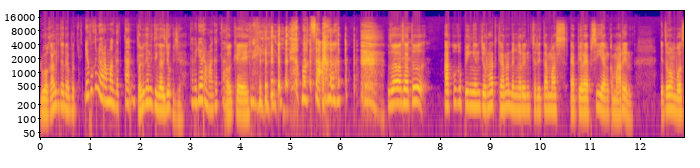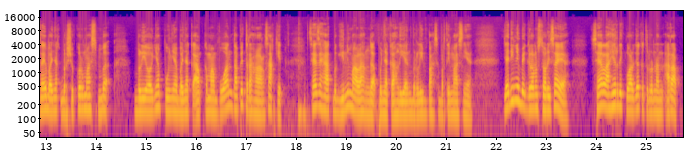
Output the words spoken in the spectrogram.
Dua kali kita dapat. Dia bukan orang Magetan, Tapi kan dia tinggal di Jogja. tapi dia orang Magetan. Oke. Maksa. Salah satu aku kepingin curhat karena dengerin cerita Mas epilepsi yang kemarin. Itu membuat saya banyak bersyukur Mas Mbak. Beliaunya punya banyak ke- kemampuan tapi terhalang sakit. Saya sehat begini malah nggak punya keahlian berlimpah seperti Masnya. Jadi ini background story saya. Saya lahir di keluarga keturunan Arab.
